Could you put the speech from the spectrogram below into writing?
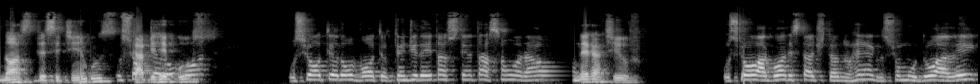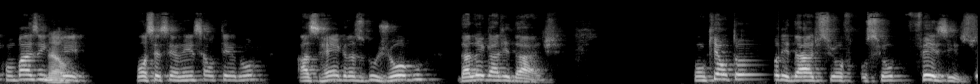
nós decidimos, O cabe o recurso voto. O senhor alterou o voto, eu tenho direito à sustentação oral. negativo. O senhor agora está ditando regras, o senhor mudou a lei com base em Não. quê? Vossa Excelência alterou as regras do jogo da legalidade. Com que autoridade o senhor, o senhor fez isso?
